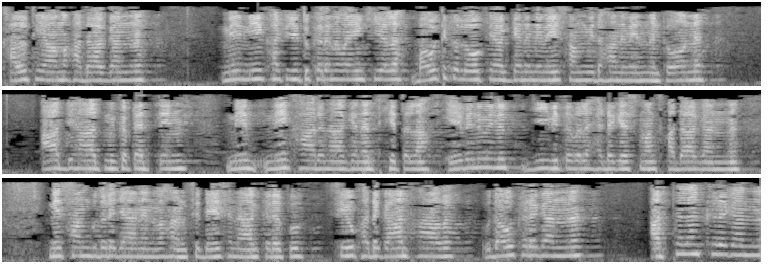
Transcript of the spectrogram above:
කල්තියාම හදාගන්න. මේ මේ කටයුතු කරනවයි කියලා භෞතික ලෝකයක් ගැන නෙවෙයි සංවිධානය වෙන්නට ඕන. ආධ්‍යාත්මික පැත්තෙන් මේ මේ කාරණා ගැන හිතලා ඒ වෙනුවෙන් ජීවිතවල හැඩගැස්මක් හදාගන්න මේ සම්බුදුරජාණන් වහන්සේ දේශනා කරපු සිව්පද ගාථාව උදව් කරගන්න අත්ලක් කරගන්න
